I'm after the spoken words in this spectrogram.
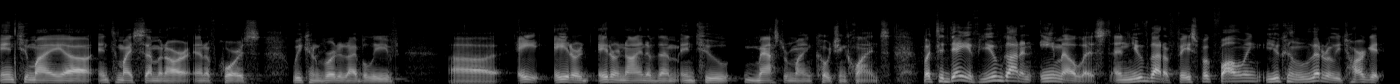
into my uh, into my seminar, and of course, we converted, I believe. Uh, eight, eight, or, eight or nine of them into mastermind coaching clients. But today, if you've got an email list and you've got a Facebook following, you can literally target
